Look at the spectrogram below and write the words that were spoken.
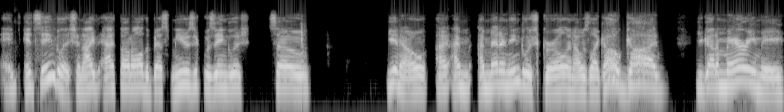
it, it's English, and I I thought all the best music was English. So, you know, I I, I met an English girl, and I was like, oh God, you got to marry me.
